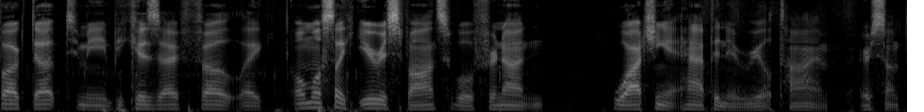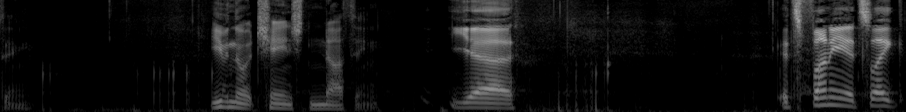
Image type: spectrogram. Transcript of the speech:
fucked up to me because I felt like almost like irresponsible for not watching it happen in real time or something. Even though it changed nothing. Yeah. It's funny. It's like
